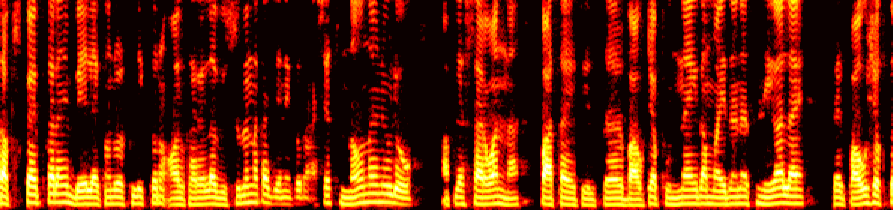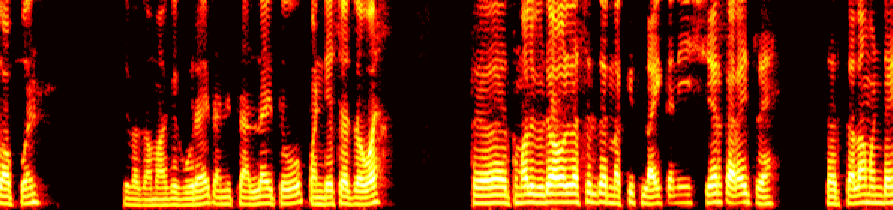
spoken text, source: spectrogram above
सबस्क्राईब करा आणि बेल आयकॉनवर क्लिक करून ऑल करायला विसरू नका जेणेकरून अशाच नवनवीन व्हिडिओ आपल्या सर्वांना पाहता येतील. तर बावट्या पुन्हा एकदा मैदानात निघालाय. तर पाहू शकतो आपण. ते बघा मागे गुर आहेत आणि चाललाय तो पंड्याच्या जवळ. तर तुम्हाला व्हिडिओ आवडला असेल तर नक्कीच लाईक आणि शेअर करायचं आहे तर चला म्हणताय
